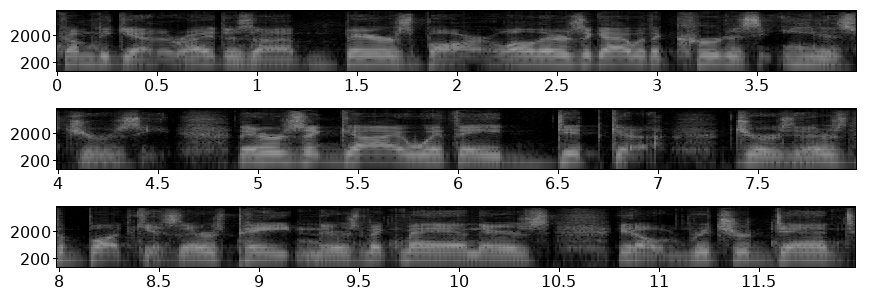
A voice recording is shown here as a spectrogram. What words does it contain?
come together. Right? There's a Bears bar. Well, there's a guy with a Curtis Enis jersey. There's a guy with a Ditka jersey. There's the Butkus. There's Peyton. There's McMahon. There's you know Richard Dent,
